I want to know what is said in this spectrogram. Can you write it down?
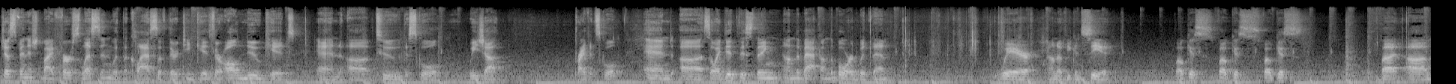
just finished my first lesson with a class of 13 kids. They're all new kids and uh, to the school. Huijia private school. And uh, so I did this thing on the back on the board with them where, I don't know if you can see it, focus, focus, focus, but um,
